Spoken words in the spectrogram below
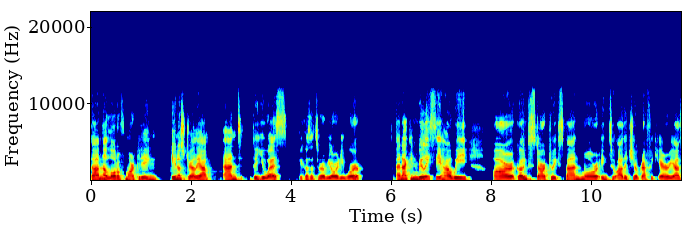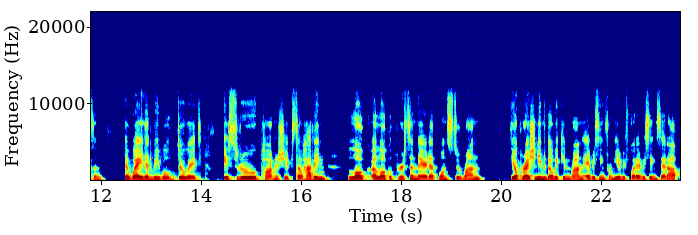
done a lot of marketing in australia and the us because that's where we already were. And I can really see how we are going to start to expand more into other geographic areas. And the way that we will do it is through partnerships. So having lo- a local person there that wants to run the operation, even though we can run everything from here, we've got everything set up,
